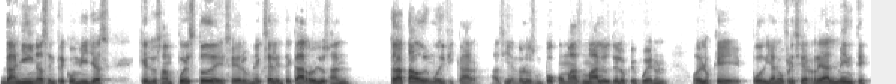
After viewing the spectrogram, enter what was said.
dañinas, entre comillas, que los han puesto de ser un excelente carro y los han tratado de modificar, haciéndolos un poco más malos de lo que fueron o de lo que podían ofrecer realmente.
